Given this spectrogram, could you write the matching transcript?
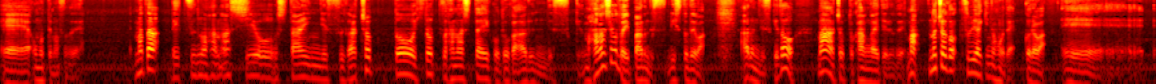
えー、思ってますので、また別の話をしたいんですが、ちょっと一つ話したいことがあるんですけど、まあ、話したことはいっぱいあるんです。リストでは。あるんですけど、まあちょっと考えてるので、まあ後ほどつぶやきの方で、これは、えー、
